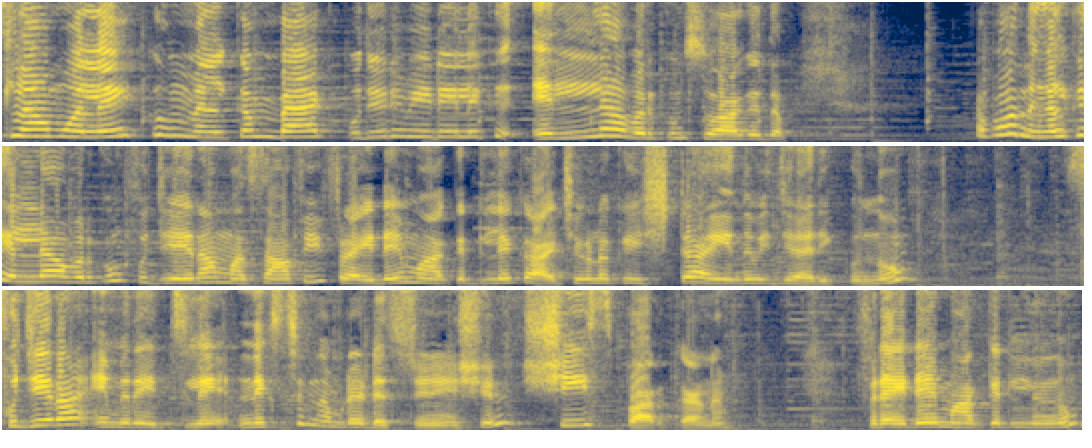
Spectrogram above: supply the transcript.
അസ്സാം വലൈക്കും വെൽക്കം ബാക്ക്. പുതിയൊരു വീഡിയോയിലേക്ക് എല്ലാവർക്കും സ്വാഗതം. അപ്പോൾ നിങ്ങൾക്ക് എല്ലാവർക്കും ഫുജേറ മസാഫി ഫ്രൈഡേ മാർക്കറ്റിലെ കാഴ്ചകളൊക്കെ ഇഷ്ടമായി എന്ന് വിചാരിക്കുന്നു. ഫുജേറ എമിറേറ്റ്സിലെ നെക്സ്റ്റ് നമ്മുടെ ഡെസ്റ്റിനേഷൻ ഷീസ് പാർക്കാണ്. ഫ്രൈഡേ മാർക്കറ്റിൽ നിന്നും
